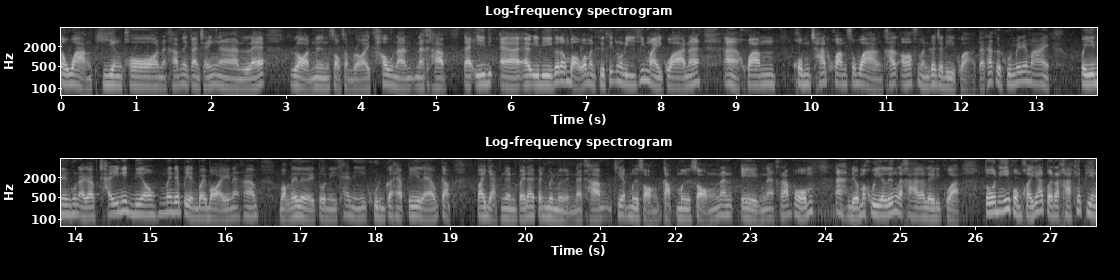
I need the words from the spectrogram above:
สว่างเพียงพอนะครับในการใช้งานและหลอดหนึ่ง2 3 0 0 เท่านั้นนะครับ แต่ LED ก็ต้องบอกว่ามันคือเทคโนโลยีที่ใหม่กว่านะอ่าความคมชัดความสว่างคัตออฟมันก็จะดีกว่า แต่ถ้าเกิดคุณไม่ได้ไม่ ปีหนึ่งคุณอาจจะใช้นิดเดียวไม่ได้เปลี่ยนบ่อยๆนะครับ บอกได้เลยตัวนี้แค่นี้คุณก็แฮปปี้แล้วกับ ประหยัดเงินไปได้เป็นหมื่นๆนะครับเทียบมือ 2 กับมือ 2 นั่นเองนะครับผมอะเดี๋ยวมาคุยกันเรื่องราคากันเลยดีกว่า ตัวนี้ผมขออนุญาตเปิดราคาแค่เพียง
